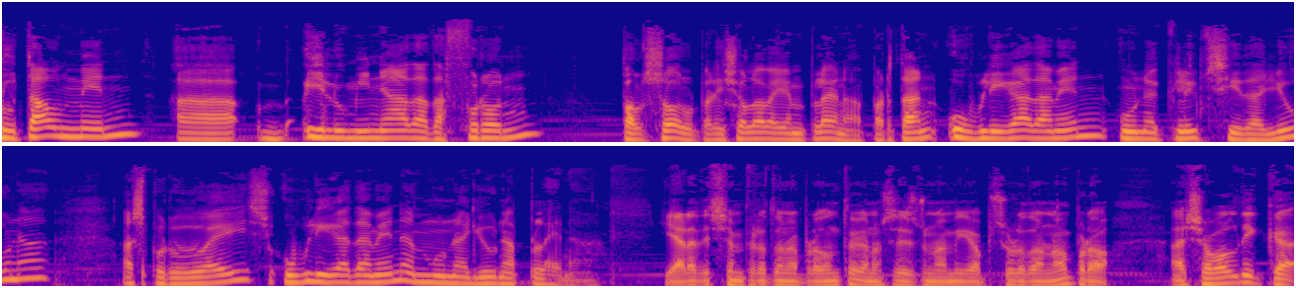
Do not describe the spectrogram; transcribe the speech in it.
totalment eh, il·luminada de front pel Sol, per això la veiem plena. Per tant, obligadament, un eclipsi de lluna es produeix obligadament amb una lluna plena. I ara deixa'm fer-te una pregunta que no sé si és una mica absurda o no, però això vol dir que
